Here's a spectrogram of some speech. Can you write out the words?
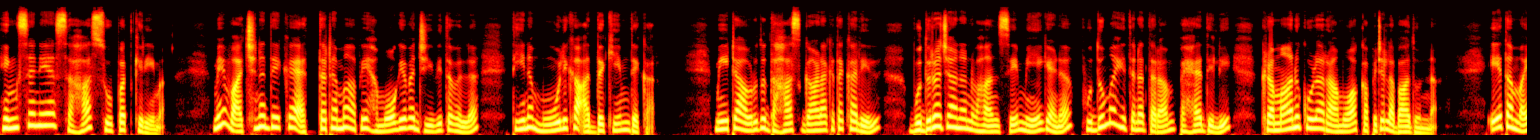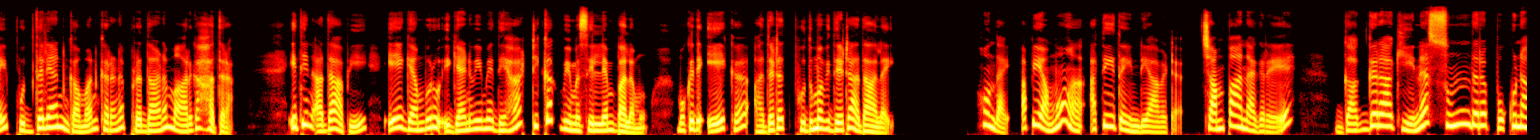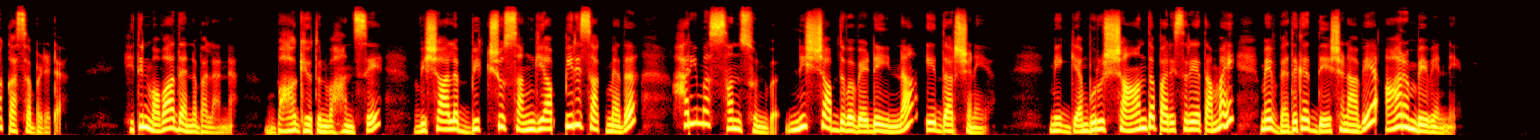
හිංසනය සහ සූපත් කිරීම. මේ වචන දෙක ඇත්තටම අපේ හැමෝගේම ජීවිතවල තියෙන මූලික අත්දැකීම් දෙකක්. මීට අවුරුදු දහස් ගාණකට කලින් බුදුරජාණන් වහන්සේ මේ ගැන පුදුම හිතන තරම් පැහැදිලි ක්‍රමානුකූල රාමුවක් අපිට ලබා දුන්නා. ඒ තමයි පුද්දලයන් ගමන් කරන ප්‍රධාන මාර්ග හතරක්. ඉතින් අද අපි ඒ ගැඹුරු ඉගැන්වීමේ දෙහා ටිකක් විමසිල්ලෙන් බලමු. මොකද ඒක අදටත් පුදුම විදිහට අදාළයි. හොඳයි. අපි යමු අතීත ඉන්දියාවට. චම්පා නගරයේ ගග්ගරා කියන සුන්දර පොකුණක් අසබඩට. හිතින් මවා දැන්න බලන්න. භාග්‍යතුන් වහන්සේ විශාල භික්ෂු සංඝයා පිරිසක් මැද හරිම සංසුන්ව නිශ්ශබ්දව වැඩ ඉන්න ඒ දර්ශනය. මේ ගැඹුරු ශාන්ත පරිසරය තමයි මේ වැදගත් දේශනාවේ ආරම්භය වෙන්නේ.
